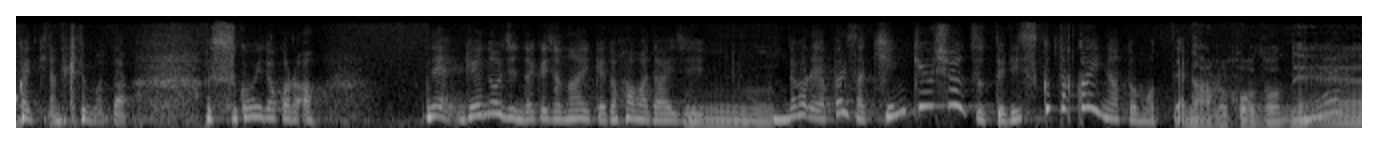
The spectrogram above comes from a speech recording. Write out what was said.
帰ってきたんだけどまた。すごいだからあね芸能人だけじゃないけど歯は大事。うん。だからやっぱりさ緊急手術ってリスク高いなと思って。なるほどね。ね、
